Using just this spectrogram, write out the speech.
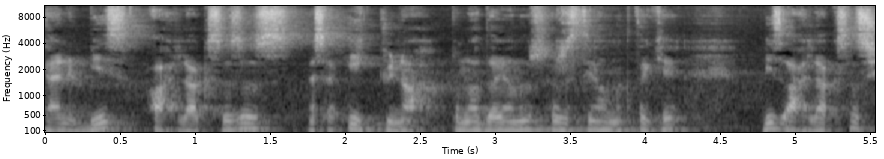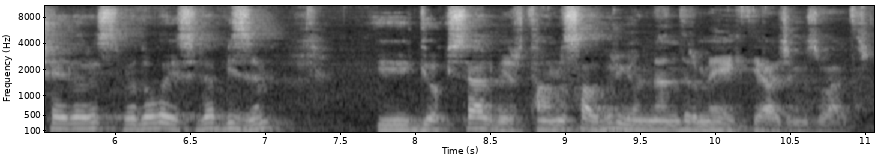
Yani biz ahlaksızız. Mesela ilk günah buna dayanır Hristiyanlıktaki. Biz ahlaksız şeyleriz ve dolayısıyla bizim göksel bir, tanrısal bir yönlendirmeye ihtiyacımız vardır.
